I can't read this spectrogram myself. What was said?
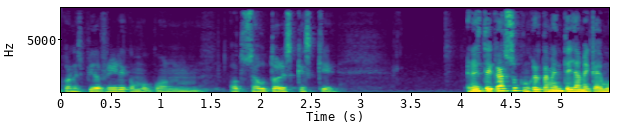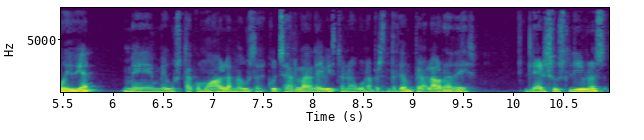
con Espido Freire como con otros autores, que es que en este caso, concretamente, ya me cae muy bien. Me, me gusta cómo habla, me gusta escucharla, la he visto en alguna presentación, pero a la hora de leer sus libros,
